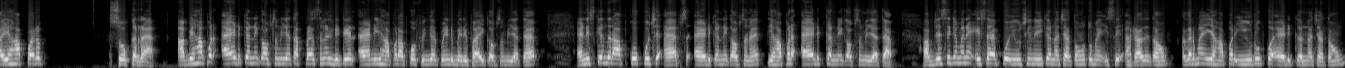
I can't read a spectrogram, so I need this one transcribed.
यहाँ पर शो कर रहा है। अब यहाँ पर ऐड करने का ऑप्शन मिल जाता है पर्सनल डिटेल एंड यहाँ पर आपको फिंगरप्रिंट वेरीफाई का ऑप्शन मिल जाता है। एंड इसके अंदर आपको कुछ ऐप्स ऐड करने का ऑप्शन है यहाँ पर ऐड करने का ऑप्शन मिल जाता है। अब जैसे कि मैंने इस ऐप को यूज़ नहीं करना चाहता हूँ तो मैं इसे हटा देता हूँ। अगर मैं यहाँ पर यूट्यूब को ऐड करना चाहता हूँ,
